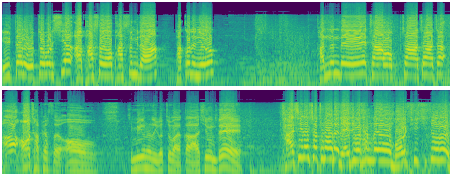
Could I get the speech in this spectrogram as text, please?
일단 5점으로 시야, 아, 봤어요. 봤습니다. 봤거든요? 봤는데, 자, 어, 자, 자, 자, 아, 어, 잡혔어요. 어 김민규 선수 이것 좀 약간 아쉬운데, 자신의 셔틀 하나 내주고 상대방 멀티 시도를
